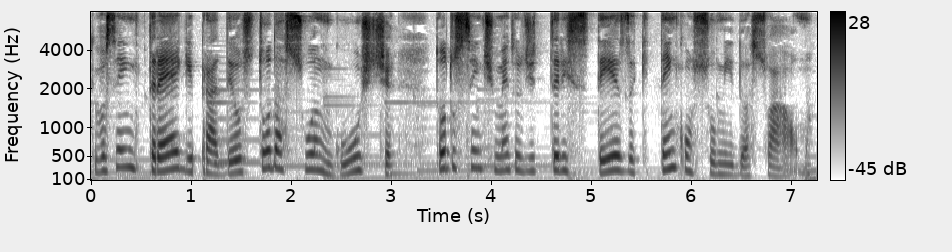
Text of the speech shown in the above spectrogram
Que você entregue para Deus toda a sua angústia, todo o sentimento de tristeza que tem consumido a sua alma.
